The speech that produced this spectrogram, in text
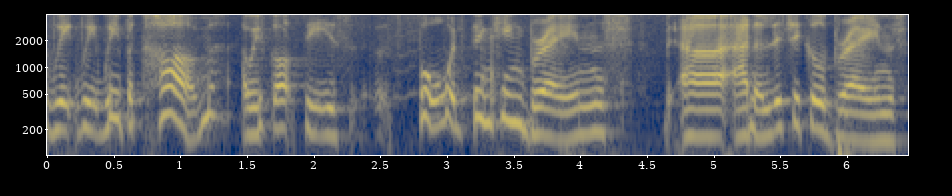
we, we, we become, we've got these forward thinking brains, uh, analytical brains,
